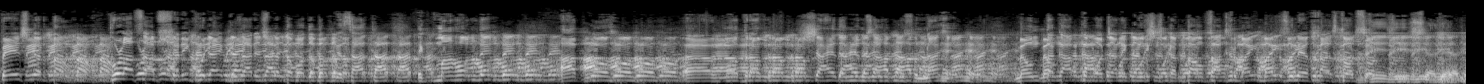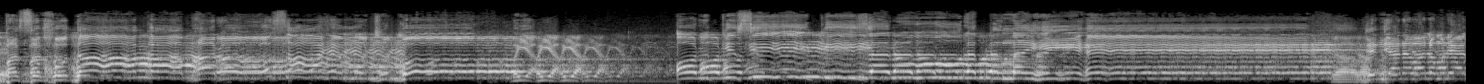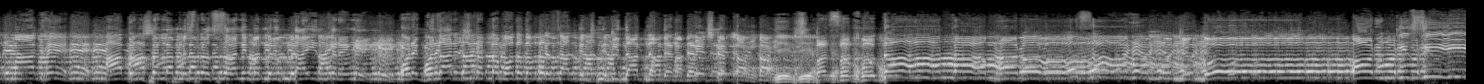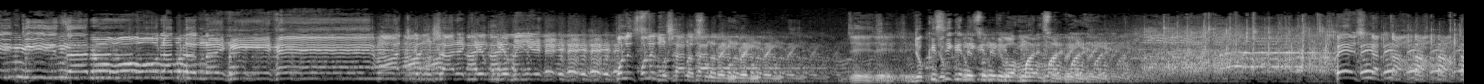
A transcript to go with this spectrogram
پیش کرتا ہوں۔ تھوڑا سا آپ شریک ہو جائے گزارش کرتا ہوں بہت ادب کے ساتھ۔ ایک ماحول دیں۔ آپ کو محترم شاہد احمد صاحب نے سننا ہے۔ میں ان تک آپ کو پہنچانے کی کوشش کرتا ہوں۔ فاخر بھائی سنیں خاص طور سے۔ بس خدا کا بھروسہ تائید کریں گے اور ایک گزارش کرتا بہت ادب کے ساتھ کہ جھوٹی داد نہ دینا پیش کرتا ہوں۔ بس خدا کا بھروسہ ہے مجھ کو اور کسی کی ضرورت نہیں ہے۔ آج کے مشاعرے کی خوبی یہ ہے پولیس مشاعرہ سن رہی ہے۔ جی جی۔ جو کسی کی نہیں سنتی وہ ہماری سن رہی ہے۔ پیش کرتا ہوں۔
